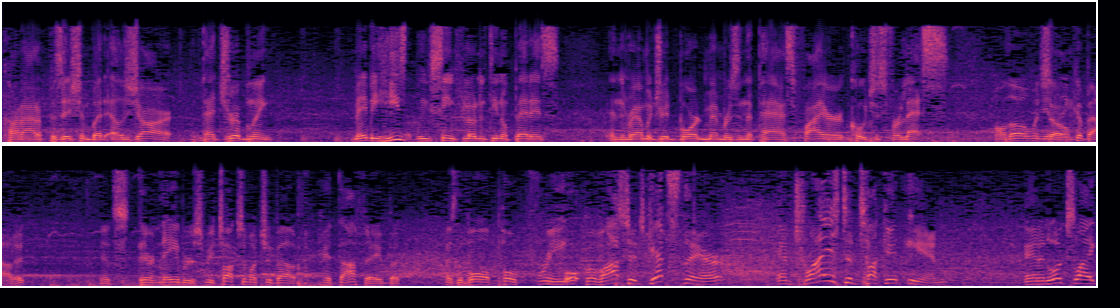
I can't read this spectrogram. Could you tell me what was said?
Caught out of position, but El Zhar, with that dribbling, maybe he's. We've seen Florentino Perez and the Real Madrid board members in the past fire coaches for less. Although, when you so, think about it, it's their neighbors. We talk so much about Getafe, but as the ball poked free, oh. Kovacic gets there and tries to tuck it in, and it looks like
